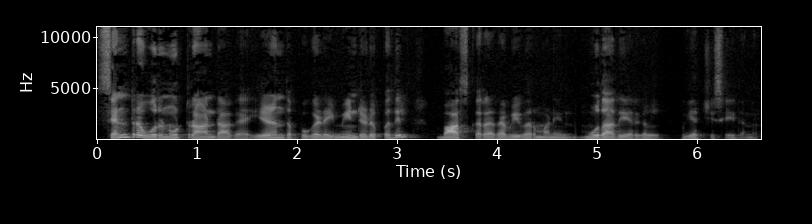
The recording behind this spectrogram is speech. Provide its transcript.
சென்ற ஒரு நூற்றாண்டாக இழந்த புகழை மீண்டெடுப்பதில் பாஸ்கர ரவிவர்மனின் மூதாதையர்கள் முயற்சி செய்தனர்.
